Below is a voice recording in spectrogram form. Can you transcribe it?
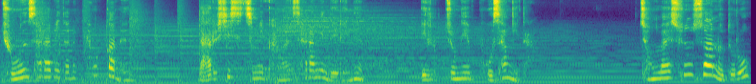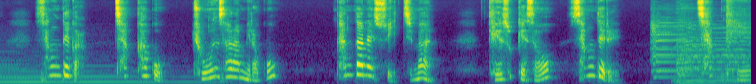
좋은 사람이라는 평가는 나르시시즘이 강한 사람이 내리는 일종의 보상이다. 정말 순수한 의도로 상대가 착하고 좋은 사람이라고 판단할 수 있지만 계속해서 상대를 착해,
